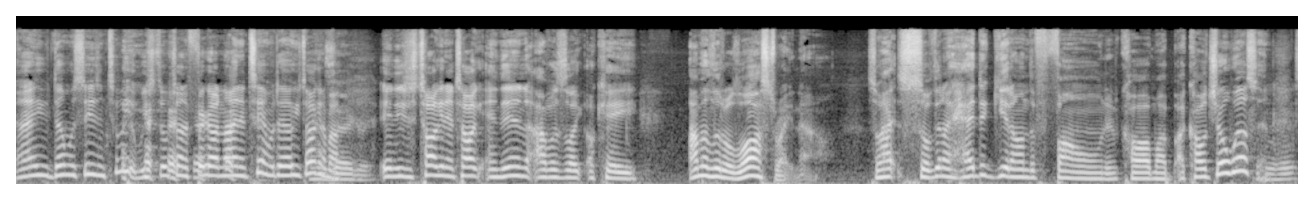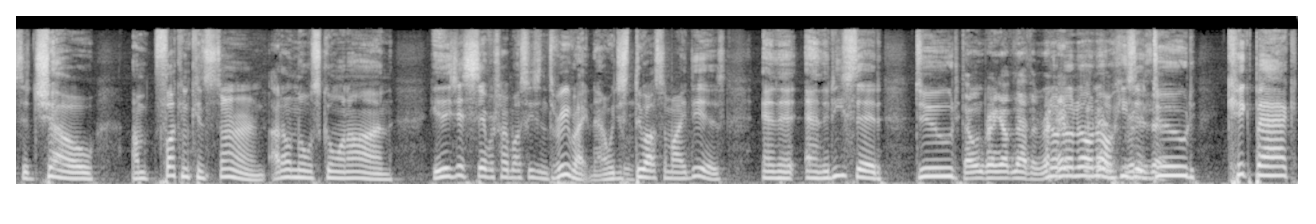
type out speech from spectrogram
"I ain't even done with season two yet. We still trying to figure out nine and ten. What the hell are you talking about?" And he's just talking and talking and then i was like okay i'm a little lost right now so i so then i had to get on the phone and call my i called joe wilson Mhm. I said joe i'm fucking concerned i don't know what's going on he they just said we're talking about season three right now we just Mhm. threw out some ideas and then and then he said dude Don't bring up nothing, right? no no no no he said dude kick back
